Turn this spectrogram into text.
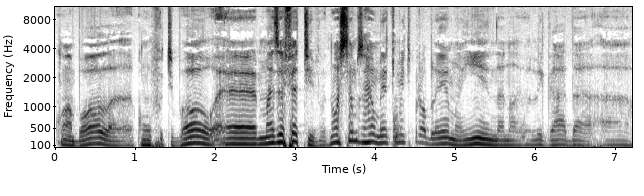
com a bola, com o futebol, é mais efetiva. Nós temos realmente muito problema ainda ligado à,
